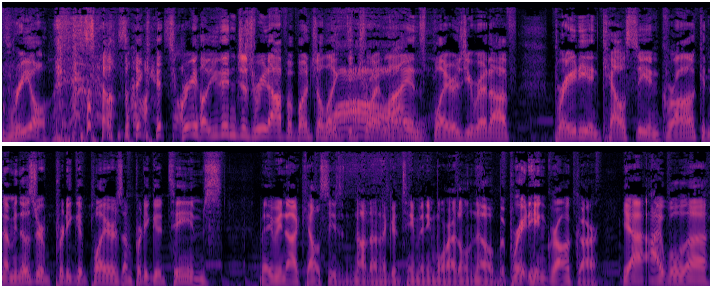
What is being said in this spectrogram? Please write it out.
Real. Sounds like it's real. You didn't just read off a bunch of like Detroit Lions players. You read off Brady and Kelce and Gronk, and I mean those are pretty good players on pretty good teams. Maybe not Kelce's not on a good team anymore. I don't know, but Brady and Gronk are. Yeah, I will. Uh,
